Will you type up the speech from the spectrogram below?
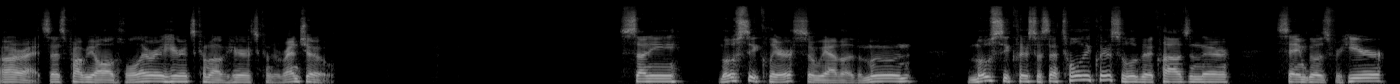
All right, so that's probably all the whole area here. It's coming over here. It's coming to Rancho. Sunny, mostly clear. So we have uh, the moon, mostly clear. So it's not totally clear. So a little bit of clouds in there. Same goes for here.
